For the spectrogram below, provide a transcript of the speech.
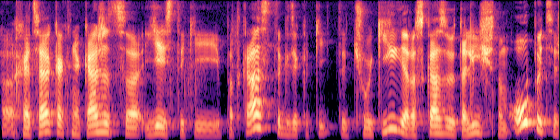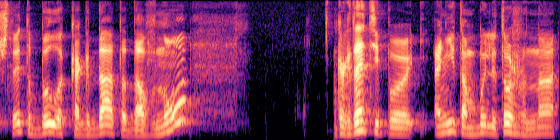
Хотя, как мне кажется, есть такие подкасты, где какие-то чуваки рассказывают о личном опыте, что это было когда-то давно, когда, типа, они там были тоже на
